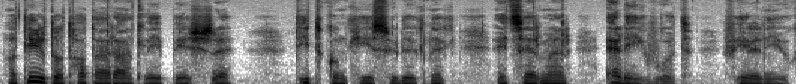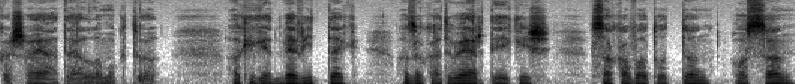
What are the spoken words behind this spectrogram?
A tiltott határátlépésre titkon készülőknek egyszer már elég volt félniük a saját államoktól. Akiket bevittek, azokat verték is, szakavatottan, hosszan,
